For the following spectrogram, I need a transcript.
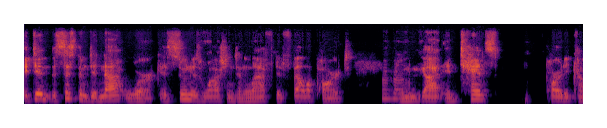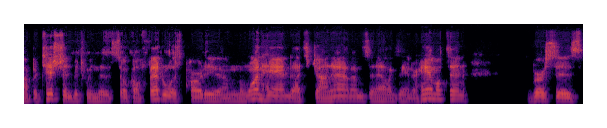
it didn't, the system did not work. As soon as Washington left, it fell apart. Mm-hmm. And we got intense party competition between the so-called Federalist Party on the one hand, that's John Adams and Alexander Hamilton, versus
